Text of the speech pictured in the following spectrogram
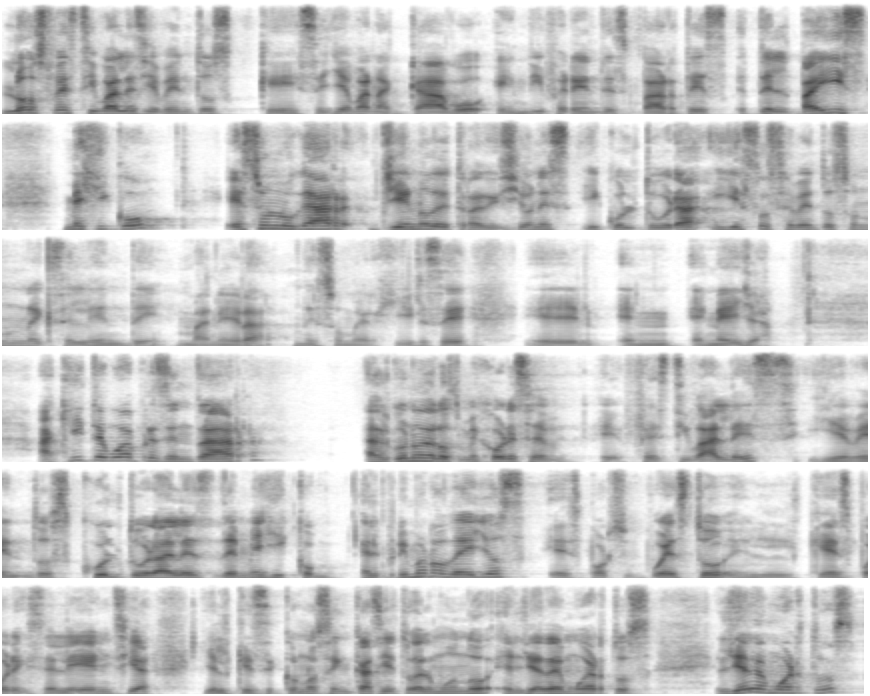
los festivales y eventos que se llevan a cabo en diferentes partes del país. México es un lugar lleno de tradiciones y cultura y estos eventos son una excelente manera de sumergirse en, en ella. Aquí te voy a presentar algunos de los mejores e, eh, festivales y eventos culturales de México. El primero de ellos es, por supuesto, el que es por excelencia y el que se conoce en casi todo el mundo, el Día de Muertos. El Día de Muertos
